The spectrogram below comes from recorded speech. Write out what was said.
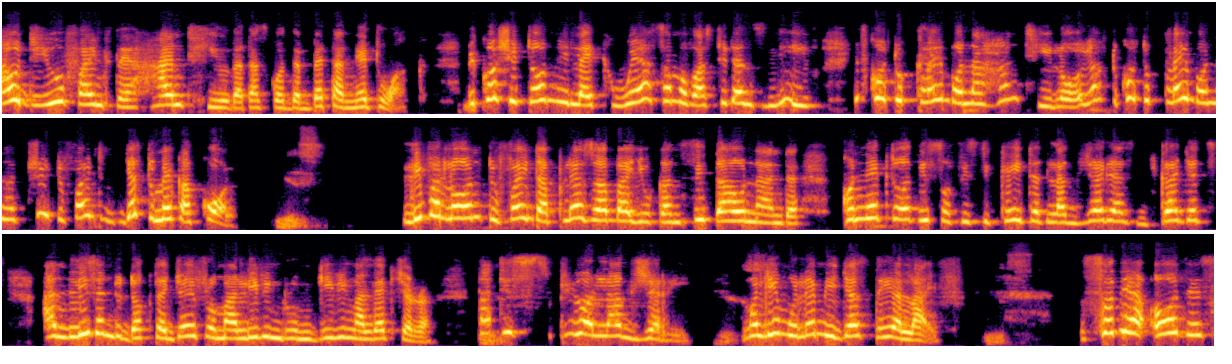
how do you find the hand hill that has got the better network? Because she told me like where some of our students live, you've got to climb on a hand hill or you have to go to climb on a tree to find just to make a call. Yes. Leave alone to find a place where you can sit down and uh, connect all these sophisticated, luxurious gadgets and listen to Dr. Joy from our living room giving a lecture. That yes. is pure luxury. Yes. Mwalimu, let me just stay alive. Yes so there are all these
